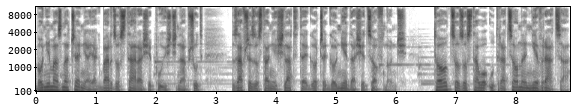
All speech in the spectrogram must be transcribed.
Bo nie ma znaczenia, jak bardzo stara się pójść naprzód, zawsze zostanie ślad tego, czego nie da się cofnąć. To, co zostało utracone, nie wraca.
